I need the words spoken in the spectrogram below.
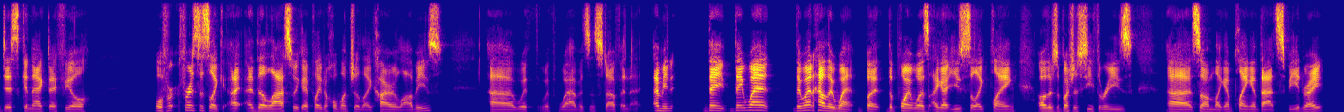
disconnect i feel well for for instance like I, I the last week i played a whole bunch of like higher lobbies uh with with wabbits and stuff and I- i mean they they went they went how they went but the point was i got used to like playing oh there's a bunch of c3s uh so i'm like i'm playing at that speed right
